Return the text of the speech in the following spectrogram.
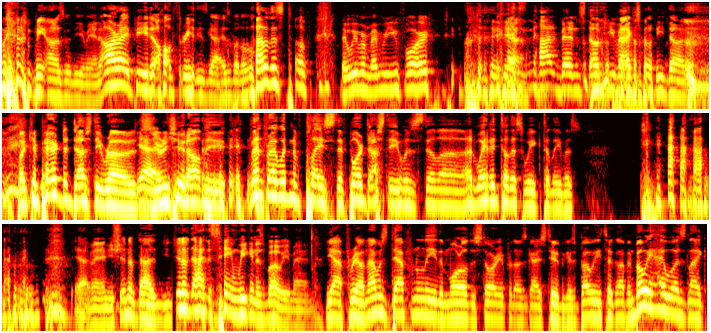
I'm gonna be honest with you, man. R.I.P. to all three of these guys, but a lot of the stuff that we remember you for has not been stuff you've actually done. But compared to Dusty Rhodes, Yeah. you'd, you'd all be. Glenn wouldn't have placed if poor Dusty was still uh, had waited till this week to leave us. yeah, man, you shouldn't have died. You shouldn't have died the same weekend as Bowie, man. Yeah, for real. And that was definitely the moral of the story for those guys too, because Bowie took up, and Bowie was like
